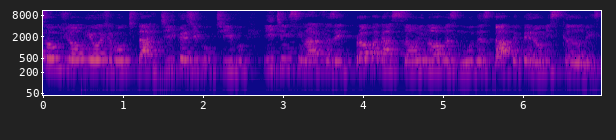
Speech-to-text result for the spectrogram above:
sou o João e hoje eu vou te dar dicas de cultivo e te ensinar a fazer propagação em novas mudas da Peperomia scandens.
